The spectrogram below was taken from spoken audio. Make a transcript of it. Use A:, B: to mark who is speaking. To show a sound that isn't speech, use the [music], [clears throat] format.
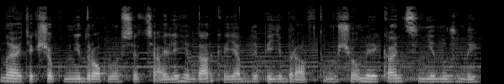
A: Навіть якщо б мені дропнувся ця легендарка, я б не підібрав, тому що американці не нужны.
